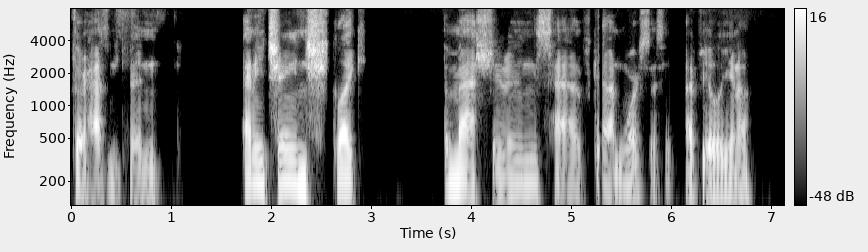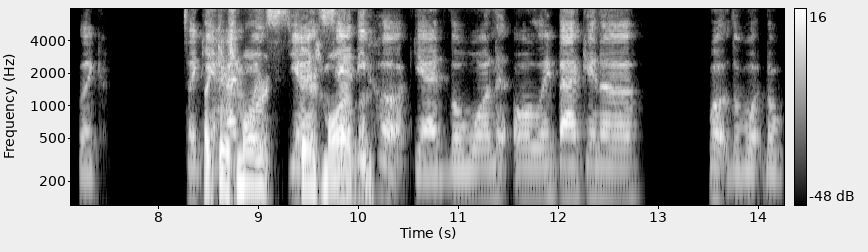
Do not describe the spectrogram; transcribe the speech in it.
there hasn't been any change. Like the mass shootings have gotten worse. I see- I feel you know. Like, it's like, Like, there's more- one- you there's more of Sandy. Hook. Had the one all the way back in uh, what the the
